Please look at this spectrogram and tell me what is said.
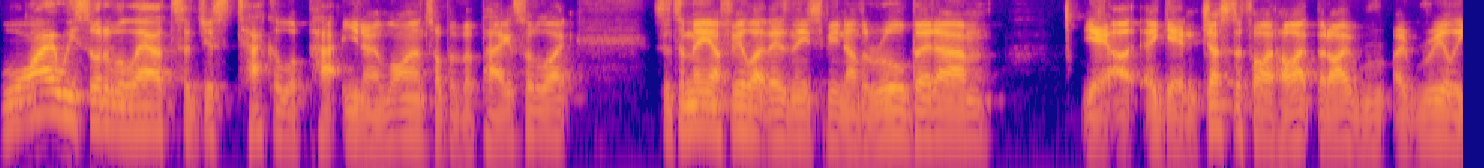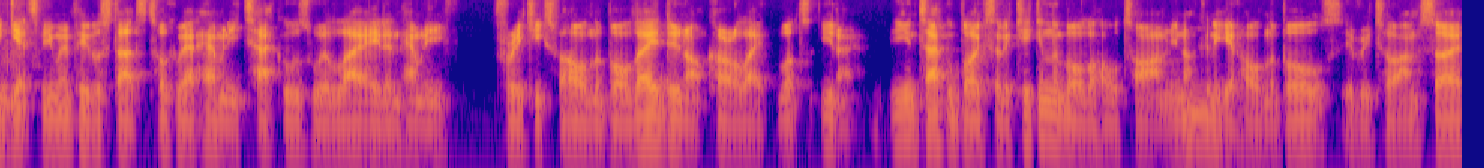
why are we sort of allowed to just tackle a pack, you know, lie on top of a pack? It's sort of like, so to me, I feel like there needs to be another rule, but um, yeah, again, justified hype, but I it really gets me when people start to talk about how many tackles were laid and how many free kicks for holding the ball. They do not correlate. What's you know, you can tackle blokes that are kicking the ball the whole time. You're not mm. going to get holding the balls every time. So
